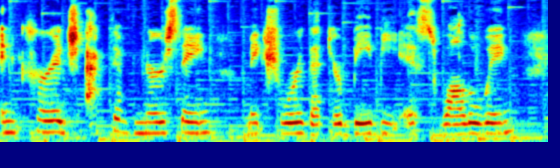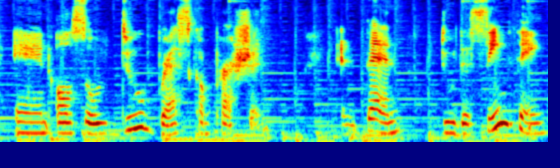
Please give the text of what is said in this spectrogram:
encourage active nursing make sure that your baby is swallowing and also do breast compression. And then do the same thing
